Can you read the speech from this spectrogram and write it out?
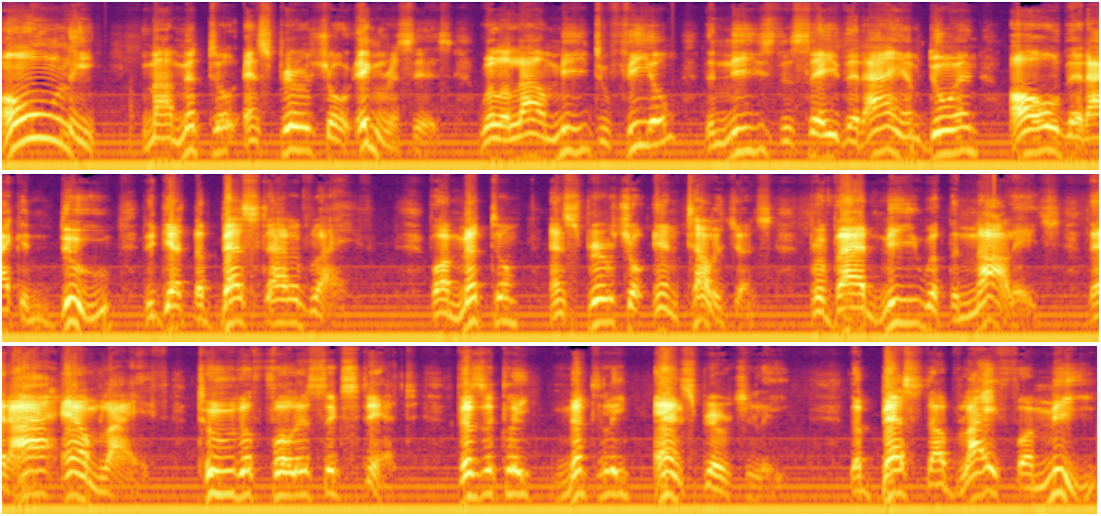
Only my mental and spiritual ignorances will allow me to feel the needs to say that I am doing all that I can do to get the best out of life. For mental and spiritual intelligence provide me with the knowledge that I am life to the fullest extent, physically, mentally, and spiritually. The best of life for me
